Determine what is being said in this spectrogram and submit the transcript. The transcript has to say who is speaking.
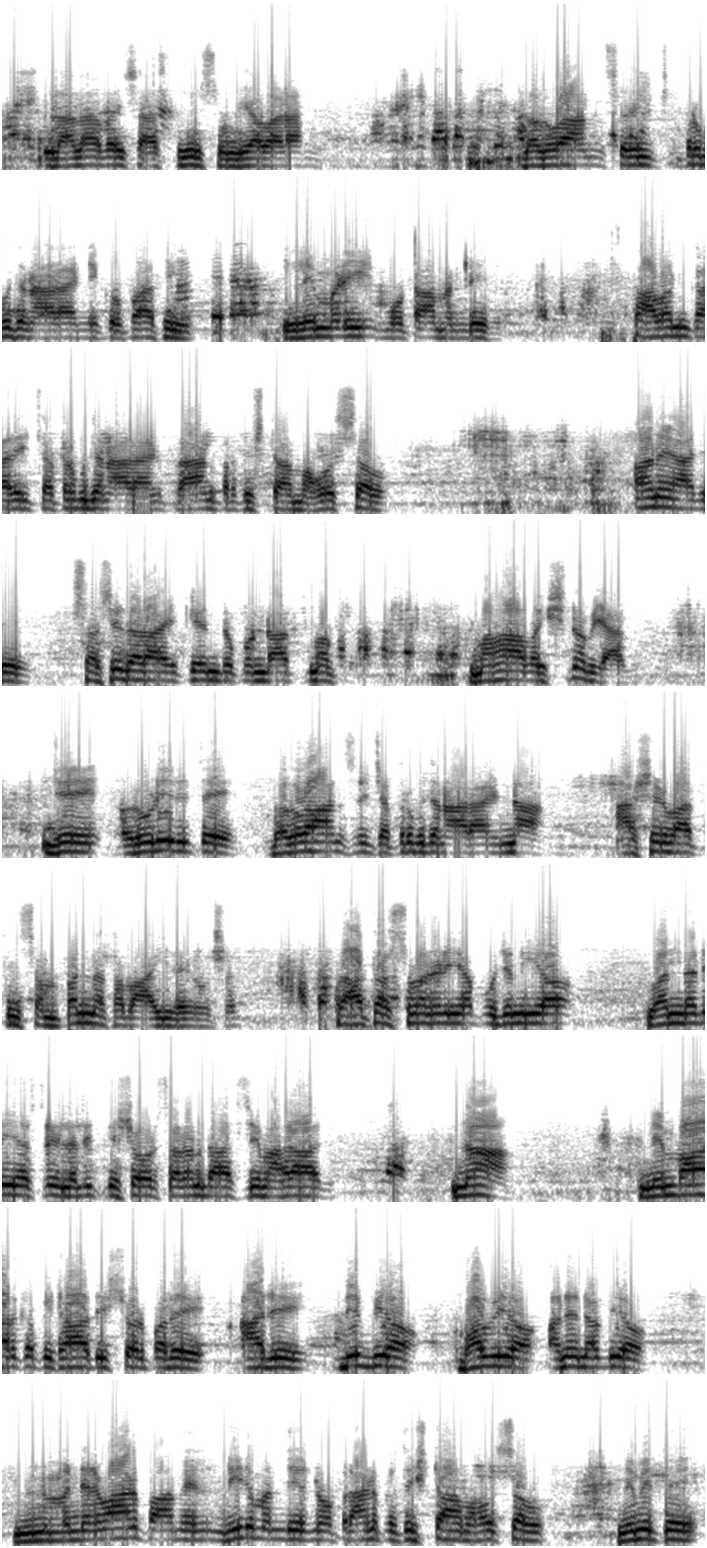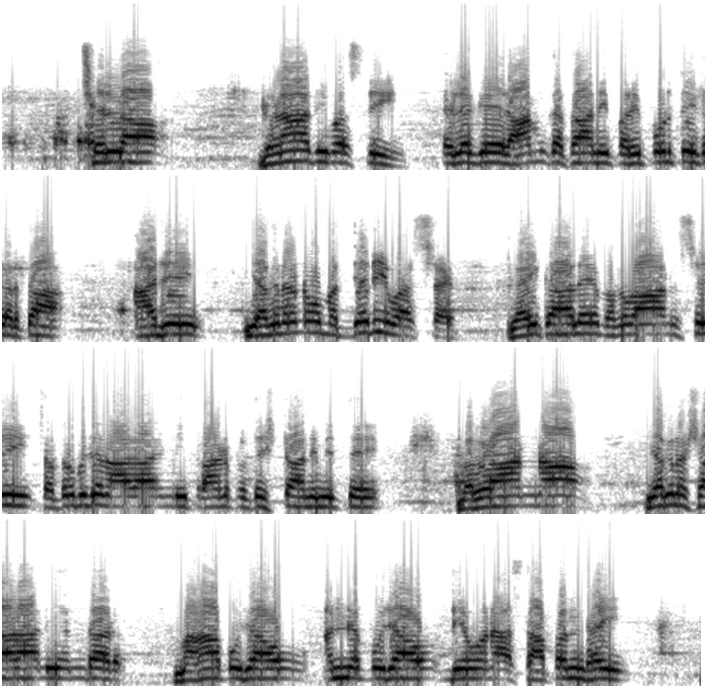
Speaker 1: લાલાભાઈ શાસ્ત્રી સુંઢિયાવાળા ભગવાન શ્રી ચતુર્ભુજ નારાયણની કૃપાથી લીંબડી મોટા મંદિર પાવનકારી ચતુર્ભુજ નારાયણ પ્રાણ પ્રતિષ્ઠા મહોત્સવ અને આજે શશીધરા એકેન્દ્ર કુંડાત્મક મહાવૈષ્ણવ યાગ, જે રૂઢી રીતે ભગવાન શ્રી ચતુર્ભુજ નારાયણના આશીર્વાદથી સંપન્ન થવા આવી રહ્યો છે. પ્રાતઃ સ્મરણીય પૂજનીય વંદનીય શ્રી લલિત કિશોર શરણદાસજી મહારાજ ના નિંબાર્ક પીઠાધીશ્વર પદે આજે દિવ્ય, ભવ્ય અને નવ્ય નિર્માણ પામેલ નીર મંદિરનો પ્રાણ પ્રતિષ્ઠા મહોત્સવ નિમિત્તે છેલ્લા ઘણા દિવસથી એટલે કે રામકથાની પરિપૂર્તિ કરતા આજે યજ્ઞનો મધ્ય દિવસ છે. ગઈકાલે ભગવાન શ્રી ચતુર્ભુજ નારાયણની પ્રાણ પ્રતિષ્ઠા નિમિત્તે ભગવાનના યજ્ઞશાળાની અંદર મહાપૂજાઓ, અન્ય પૂજાઓ દેવોના સ્થાપન થઈ,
